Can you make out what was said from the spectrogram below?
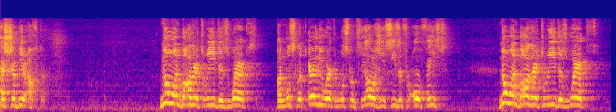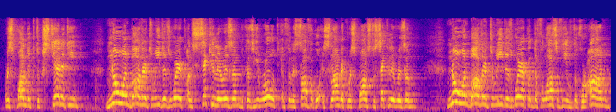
as Shabbir Akhtar. No one bothered to read his work on Muslim, early work on Muslim theology, He sees it for All Faiths. No one bothered to read his work responding to Christianity. No one bothered to read his work on secularism because he wrote a philosophical Islamic response to secularism. No one bothered to read his work on the philosophy of the Quran.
